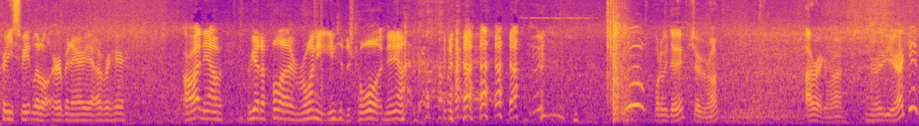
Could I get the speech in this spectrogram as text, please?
Pretty sweet little urban area over here. All right, now we got to follow Ronnie into the toilet now. What do we do? Should we run? I reckon run. you reckon?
